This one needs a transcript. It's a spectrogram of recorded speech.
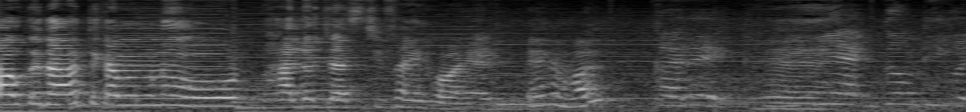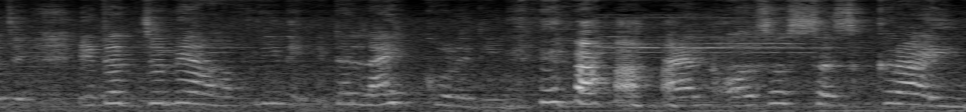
কাউকে দেওয়ার থেকে আমার মনে হয় ওর ভালো জাস্টিফাই হয় আর কি। তাই না বল? হ্যাঁ। একদম ঠিক আছে এটার জন্য আপনি এটা লাইক করে দিন। এন্ড অলসো সাবস্ক্রাইব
